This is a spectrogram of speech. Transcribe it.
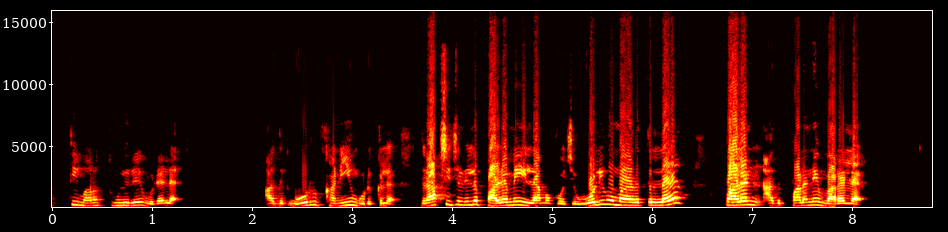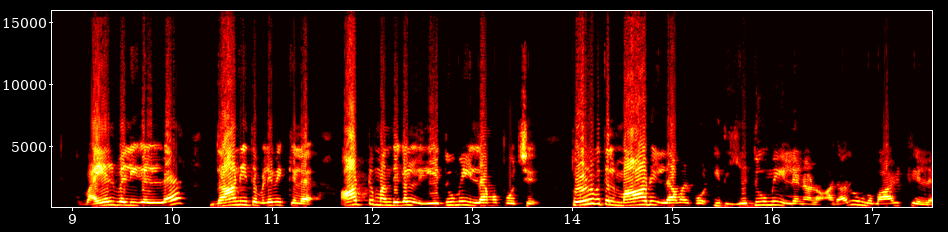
அத்தி மரம் துளிரே விடலை. அதுக்கு ஒரு கனியும் கொடுக்கல. திராட்சை செடியில பழமே இல்லாம போச்சு. ஒளிவு மரத்துல பலன் அது பலனே வரல. வயல்வெளிகள்ல தானியத்தை விளைவிக்கல. ஆட்டு மந்தைகள் எதுவுமே இல்லாம போச்சு. தொழுவத்தில் மாடு இல்லாமல் போ இது எதுவுமே இல்லைனாலும் அதாவது உங்க வாழ்க்கையில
